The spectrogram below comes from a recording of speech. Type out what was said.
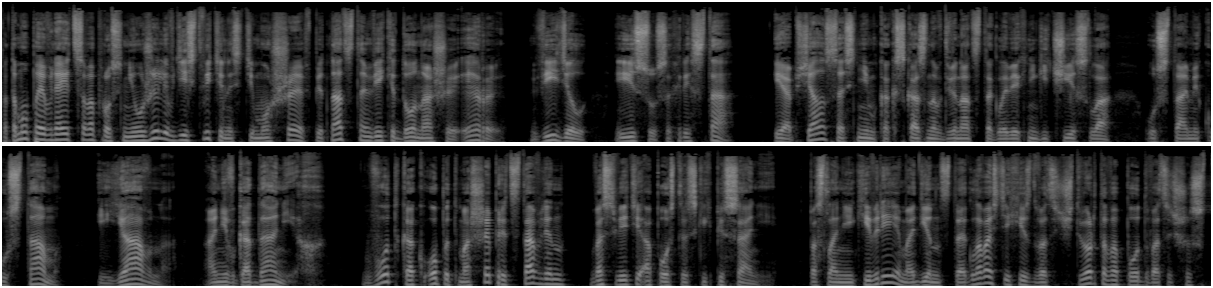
Потому появляется вопрос, неужели в действительности Моше в 15 веке до нашей эры видел Иисуса Христа и общался с ним, как сказано в 12 главе книги числа, устами к устам, и явно, а не в гаданиях. Вот как опыт Моше представлен во свете апостольских писаний. Послание к евреям, 11 глава, стихи с 24 по 26.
